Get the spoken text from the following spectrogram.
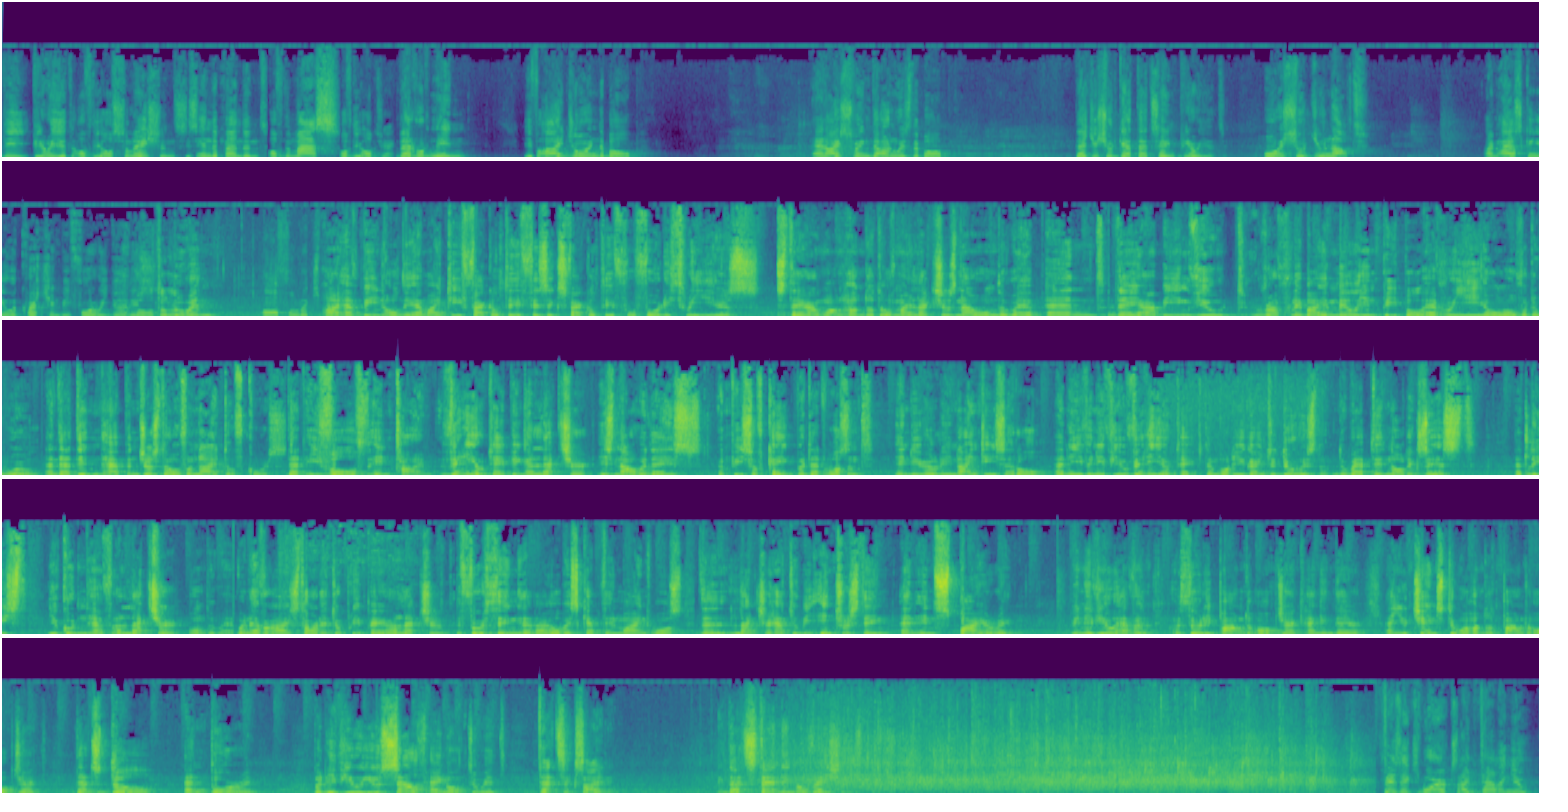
the period of the oscillations is independent of the mass of the object. That would mean if I join the bob and I swing down with the bob, that you should get that same period. Or should you not? I'm asking you a question before we do I'm this Walter Lewin. Awful experiment. I have been on the MIT faculty, physics faculty, for 43 years. There are 100 of my lectures now on the web, and they are being viewed roughly by a million people every year all over the world. And that didn't happen just overnight, of course. That evolved in time. Videotaping a lecture is nowadays a piece of cake, but that wasn't in the early 90s at all. And even if you videotape them, what are you going to do with them? The web did not exist. At least you couldn't have a lecture on the web. Whenever I started to prepare a lecture, the first thing that I always kept in mind was the lecture had to be interesting and inspiring. I mean, if you have a, a 30 pound object hanging there and you change to a 100 pound object, that's dull and boring. But if you yourself hang on to it, that's exciting. And that's standing ovations. Physics works, I'm telling you.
